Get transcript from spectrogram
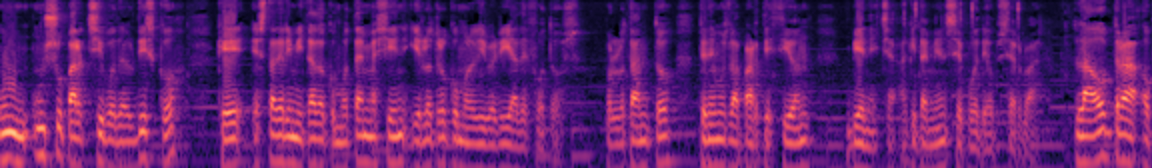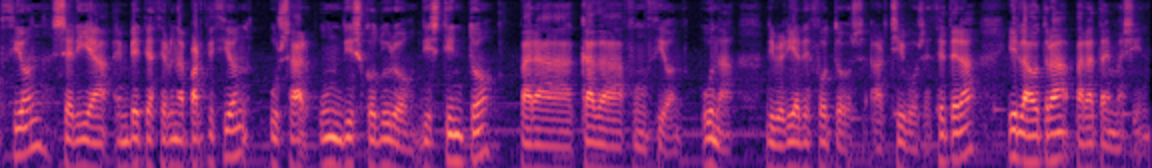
un, subarchivo del disco que está delimitado como Time Machine y el otro como la librería de fotos. Por lo tanto, tenemos la partición bien hecha. Aquí también se puede observar. La otra opción sería, en vez de hacer una partición, usar un disco duro distinto para cada función. Una librería de fotos, archivos, etc. Y la otra para Time Machine.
